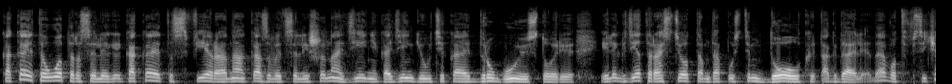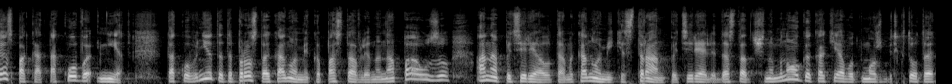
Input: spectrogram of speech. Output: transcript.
какая-то отрасль или какая-то сфера, она оказывается лишена денег, а деньги утекают в другую историю, или где-то растет там, допустим, долг и так далее, да, вот сейчас пока такого нет. Такого нет, это просто экономика поставлена на паузу, она потеряла там, экономики стран потеряли достаточно много, как я вот, может быть, кто-то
